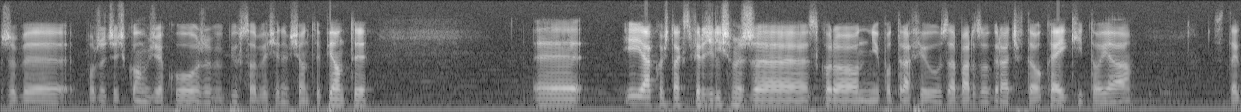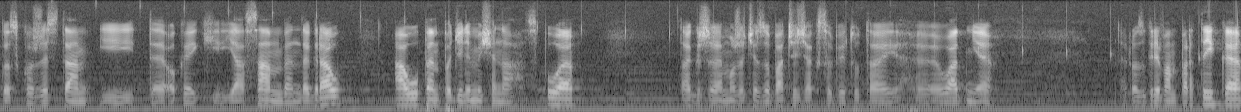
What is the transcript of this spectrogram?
żeby pożyczyć komuś EQ, żeby wbił sobie 75. Yy, I jakoś tak stwierdziliśmy, że skoro on nie potrafił za bardzo grać w te okejki, to ja z tego skorzystam i te okejki ja sam będę grał, a łupem podzielimy się na spółę. Także możecie zobaczyć jak sobie tutaj yy, ładnie rozgrywam partyjkę.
